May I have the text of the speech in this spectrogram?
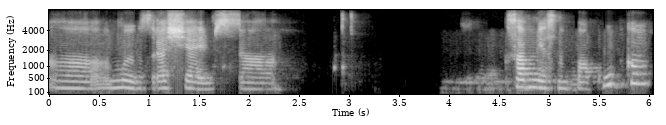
А, мы возвращаемся к совместным покупкам.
